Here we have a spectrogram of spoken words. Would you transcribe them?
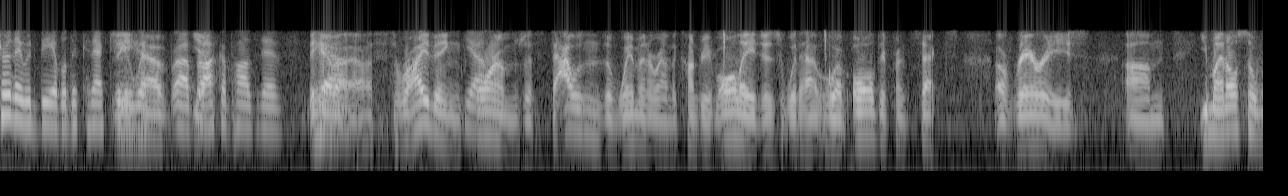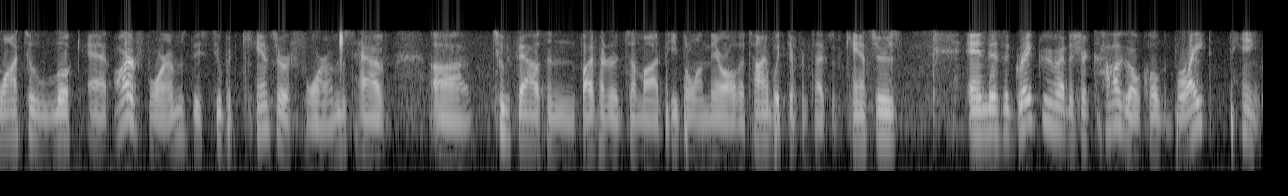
sure they would be able to connect They you with have- uh, yeah. BRCA positive. They yeah. have a, a thriving Yeah. forums with thousands of women around the country of all ages with have, who have all different sects of rarities. Um, you might also want to look at our forums. These Stupid Cancer forums have uh, 2,500 some odd people on there all the time with different types of cancers. And there's a great group out of Chicago called Bright Pink,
